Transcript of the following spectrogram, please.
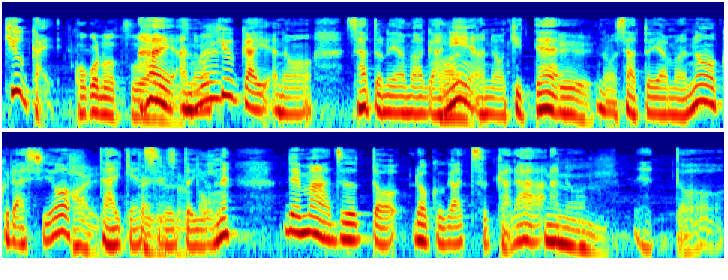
9回。9つは、はい、あの、9回、あの、里の山賀に、はい。あの、来て、ええ。あの里山の暮らしをはい。体験するというね。で、まあ、ずっと6月から、あの、うんえっと、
